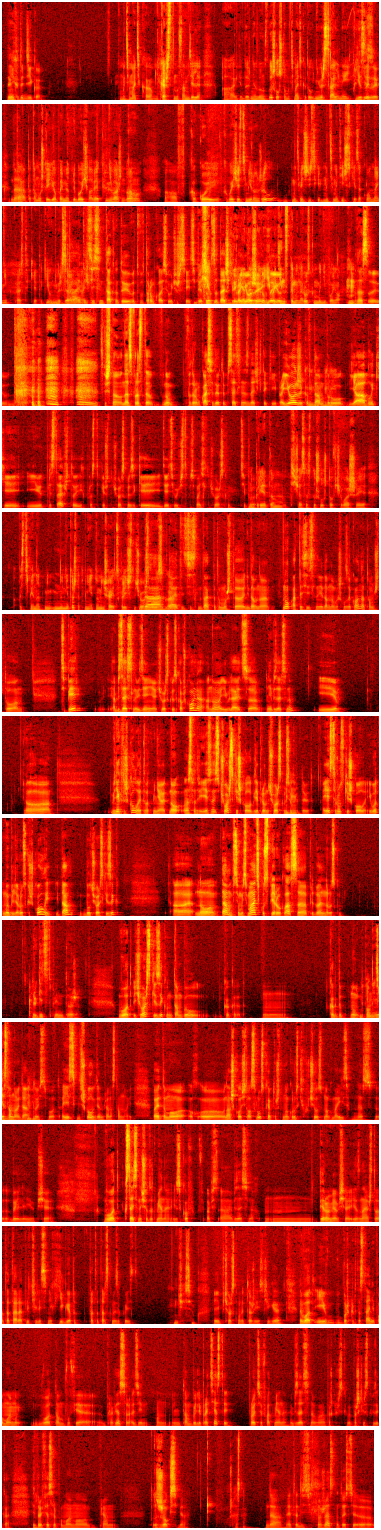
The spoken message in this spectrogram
для них это дико. Математика, мне кажется, на самом деле, а, я даже недавно слышал, что математика это универсальный язык. Язык, да. Да, потому что ее поймет любой человек, неважно ну, там а, в какой, в какой части мира он жил, математические, математические законы, они как раз-таки такие универсальные. Да, это действительно так, но ты вот во втором классе учишься, и тебе да там задачки да про я даже и в одиннадцатом, и на русском бы не понял. У нас... Э, смешно, у нас просто, ну, во втором классе дают описательные задачки такие про ежиков, mm-hmm, там, про яблоки. И представь, что их просто пишут на чувашском языке, и дети учатся математике на чувашском. Типа... Но при этом вот сейчас я слышал, что в Чувашии постепенно, отми... ну не то, что отменяет, но уменьшается количество чувашского да, языка. Да, это действительно так, потому что недавно, ну, относительно недавно вышел закон о том, что теперь обязательное введение чувашского языка в школе, оно является необязательным. И э, в некоторых школах это отменяют. Но у нас, смотри, есть, у нас чувашские школы, где прям на чувашском mm-hmm. все преподают. А есть русские школы. И вот мы были русской школой, и там был чувашский язык. А, но там всю математику с первого класса преподавали на русском. Другие дисциплины тоже. Вот. И чувашский язык, он там был, как этот, как доп, ну, не основной, да, uh-huh. то есть вот. А есть школы, где он прям основной. Поэтому э, наша школа считалась русская, потому что много русских училось, много марийцев у нас э, были, и вообще вот, кстати, насчет отмены языков обязательных. Первыми вообще я знаю, что татары отличились, у них ЕГЭ по, по татарскому языку есть. Ничего себе. И по черному вроде тоже есть ЕГЭ. Ну вот, и в Башкортостане, по-моему, вот там в Уфе профессор один, он, там были протесты против отмены обязательного башкирского, башкирского языка. И профессор, по-моему, прям сжег себя. Ужасно. Да, это действительно ужасно. То есть э,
